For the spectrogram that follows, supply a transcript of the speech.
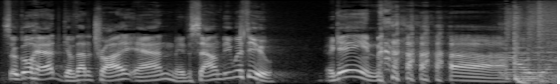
So go ahead, give that a try, and may the sound be with you. Again!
